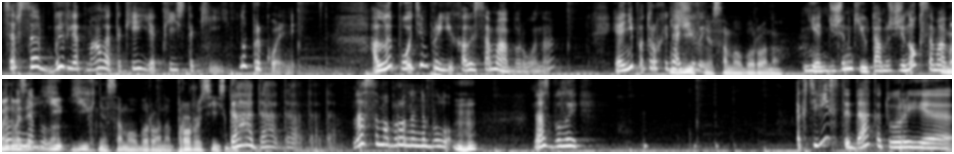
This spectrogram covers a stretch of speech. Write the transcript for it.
це все вигляд мало такий, якийсь такий. Ну, прикольний. Але потім приїхали самооборона. І вони потрохи почали... Їхня самооборона. Ні, не жінків, там жінок самооборони не було. Їхня самооборона, проросійська. Да, да, да, да, да. У нас самооборони не було. Угу. Нас були активісти, да, які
